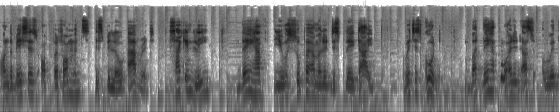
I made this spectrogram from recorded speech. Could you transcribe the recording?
on the basis of performance is below average. Secondly, they have used Super AMOLED display type, which is good, but they have provided us with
